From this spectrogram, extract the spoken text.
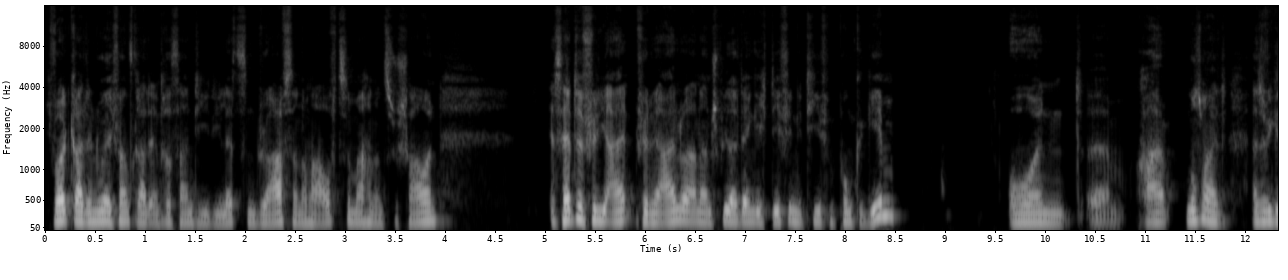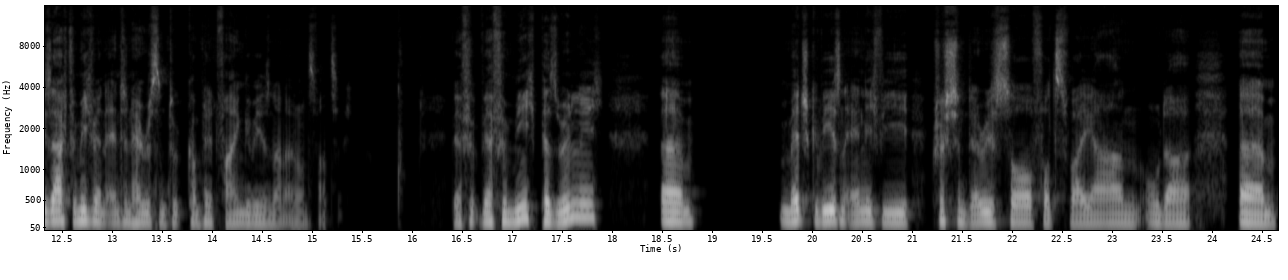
ich wollte gerade nur, ich fand es gerade interessant, die, die letzten Drafts dann nochmal aufzumachen und zu schauen. Es hätte für, die ein, für den einen oder anderen Spieler, denke ich, definitiv einen Punkt gegeben. Und ähm, muss man halt, also wie gesagt, für mich wäre Anton Harrison komplett fein gewesen an 21. Wäre für, wär für mich persönlich ähm, Match gewesen, ähnlich wie Christian Derisaw vor zwei Jahren oder ähm,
